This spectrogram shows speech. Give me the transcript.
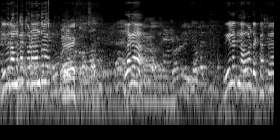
టీవీ రమ్మగా చూడండి అందరూ ఇలాగా వీలైతే నవ్వండి కష్టమే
